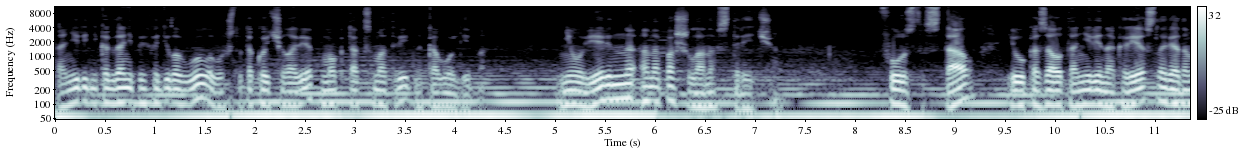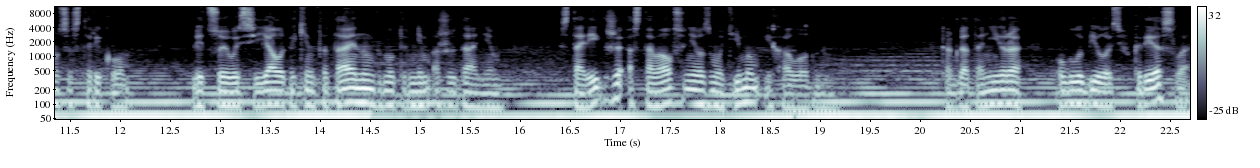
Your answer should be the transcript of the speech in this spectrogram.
Танире никогда не приходило в голову, что такой человек мог так смотреть на кого-либо. Неуверенно она пошла навстречу. Фурст встал и указал Танире на кресло рядом со стариком. Лицо его сияло каким-то тайным внутренним ожиданием. Старик же оставался невозмутимым и холодным. Когда Танира углубилась в кресло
